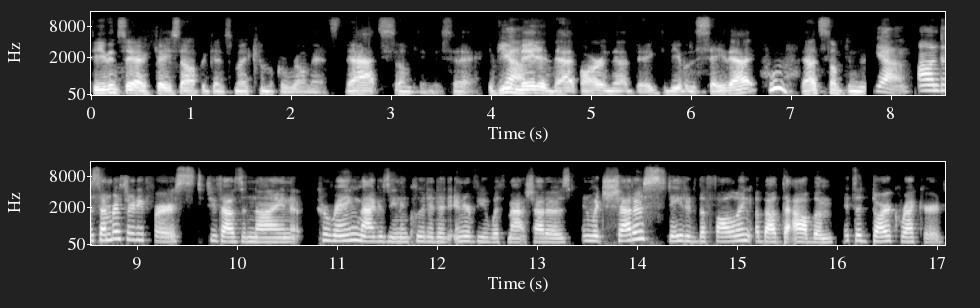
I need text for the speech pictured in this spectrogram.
To even say I faced off against My Chemical Romance, that's something to say. If you yeah. made it that far and that big, to be able to say that, whew, that's something. To- yeah. On December 31st, 2009, Kerrang! magazine included an interview with Matt Shadows in which Shadows stated the following about the album It's a dark record.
